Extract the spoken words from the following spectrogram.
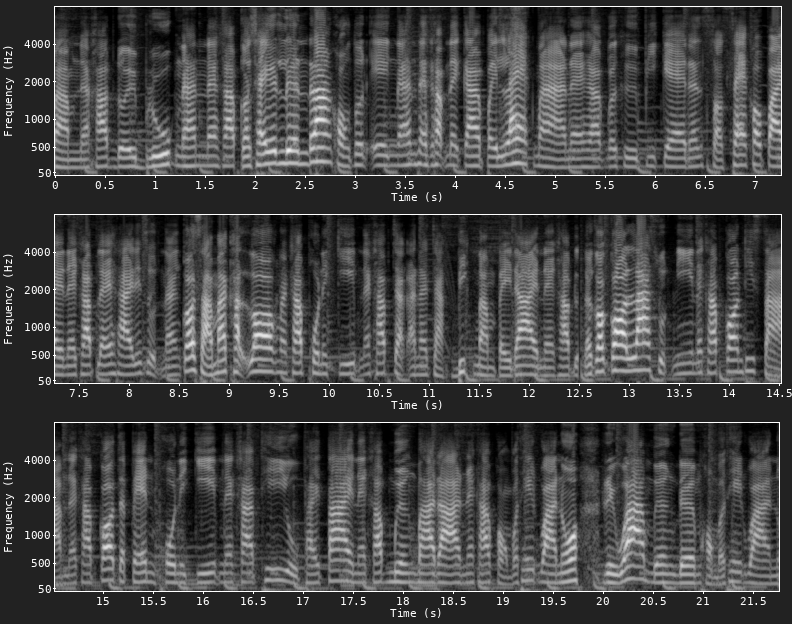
มัมนะครับโดยบรูคนั้นนะครับก็ใช้เรือนร่างของตนเองนั้นนะครับในการไปแลกมานะครับก็คือพี่แกนั้นสอดแทรกเข้าไปนะครับและท้ายที่สุดนั้นก็สามารถคัดลอกนะครับโพนิกิฟนะครับจากอาณาจักรบิ๊กมัมไปได้นะครับแล้วก็ก้อนล่าสุดนี้นะครับก้อนที่3นะครับก็จะเป็นโพนิกิฟนะครับที่อยู่ภายใต้นะครับเมืองบาดาลนะครับของประเทศวาโนหรือว่าเมืองเดิมของประเทศวาโน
